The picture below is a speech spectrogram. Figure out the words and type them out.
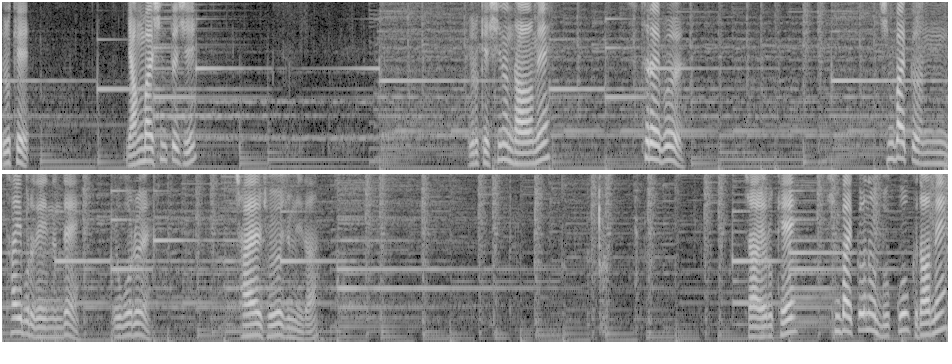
이렇게 양말 신듯이 이렇게 신은 다음에 스트랩을 신발끈 타입으로 되어 있는데 요거를 잘 조여줍니다 자 이렇게 신발 끈을 묶고 그 다음에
